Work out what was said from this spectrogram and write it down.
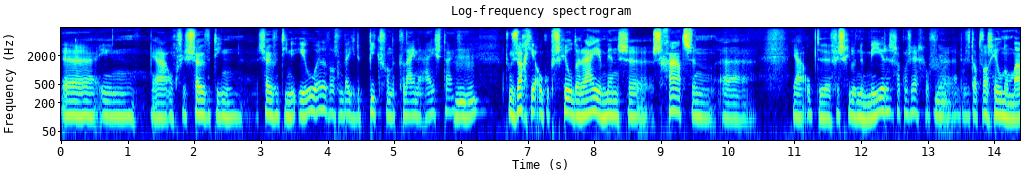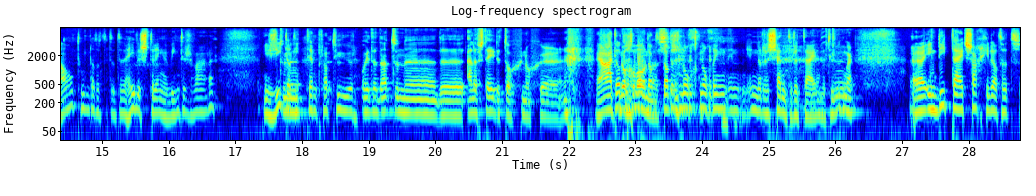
uh, in ja, ongeveer 17, 17e eeuw, dat was een beetje de piek van de kleine ijstijd. Mm-hmm. Toen zag je ook op schilderijen mensen schaatsen uh, ja, op de verschillende meren, zou ik maar zeggen. Of, Ja. uh, dus dat was heel normaal toen, dat het, dat het hele strenge winters waren. Je ziet Toen, dat eh, die temperatuur... Hoe heet dat nou? Toen uh, de elf steden toch nog... uh, Ja, dat nog is, gewoon dat, was. dat is nog, nog in, in, in recentere tijden natuurlijk. Maar uh, in die tijd zag je dat het...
